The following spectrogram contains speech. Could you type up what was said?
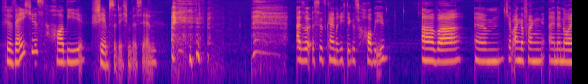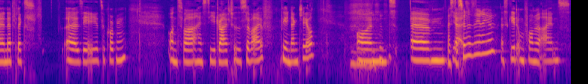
Für welches Hobby schämst du dich ein bisschen? Also ist jetzt kein richtiges Hobby, aber ähm, ich habe angefangen, eine neue Netflix-Serie äh, zu gucken. Und zwar heißt die Drive to Survive. Vielen Dank, Cleo. Und ähm, was ist ja, das für eine Serie? Es, es, geht um Formel 1.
